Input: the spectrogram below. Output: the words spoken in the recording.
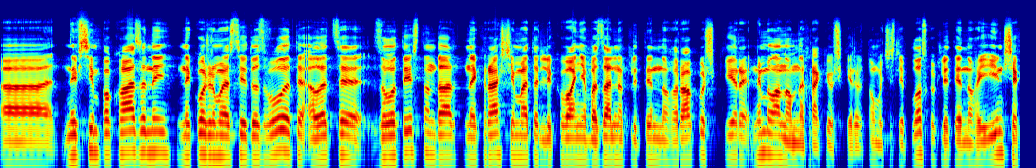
Е, Не всім показаний, не кожен може собі дозволити, але це золотий стандарт, найкращий метод лікування базально-клітинного раку шкіри, не меланомних раків шкіри, в тому числі плоскоклітинного і інших,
